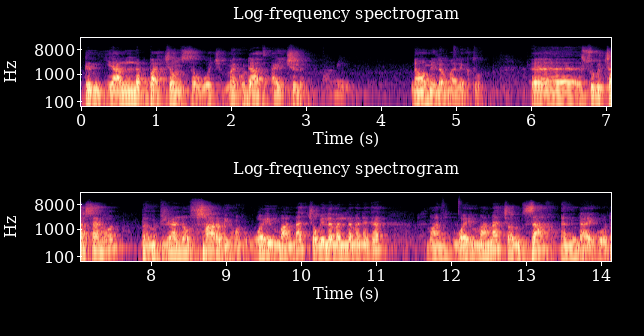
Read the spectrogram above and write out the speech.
ግን ያለባቸውን ሰዎች መጉዳት አይችልም ነው የሚለው መልእክቱ። እሱ ብቻ ሳይሆን በምድር ያለው ሳር ቢሆን ወይም ማናቸውም የለመለመ ነገር ወይም ማናቸውንም ዛፍ እንዳይጎዳ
